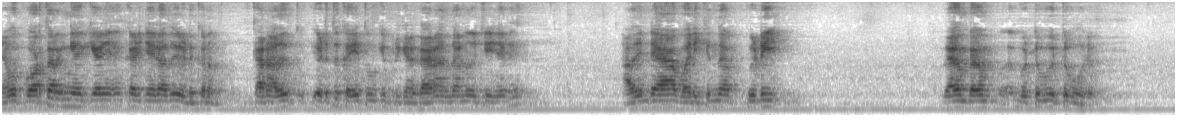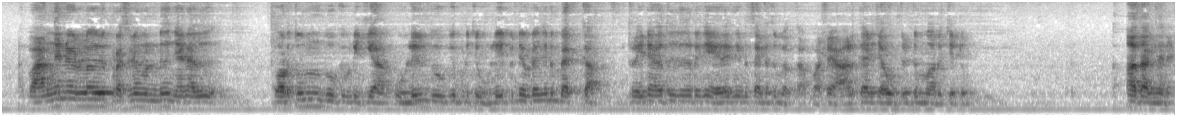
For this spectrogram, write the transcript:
ഞങ്ങൾ പുറത്തിറങ്ങി കഴിഞ്ഞ- കഴിഞ്ഞാൽ അത് എടുക്കണം. കാരണം അത് എടുത്ത് കൈ തൂക്കി പിടിക്കണം. കാരണം എന്താണെന്ന് വെച്ച് കഴിഞ്ഞാൽ അതിന്റെ ആ വലിക്കുന്ന പിടി വേഗം വേഗം വിട്ടു വിട്ടു പോരും. അപ്പോൾ അങ്ങനെയുള്ള ഒരു പ്രശ്നം കൊണ്ട് ഞാനത് പുറത്തുനിന്നും തൂക്കി പിടിക്കുക ഉള്ളിലും തൂക്കി പിടിച്ച് ഉള്ളിൽ പിന്നെ എവിടെയെങ്കിലും വെക്കാം. ട്രെയിനകത്ത് കയറി ഏതെങ്കിലും സ്ഥലത്ത് വെക്കാം. പക്ഷേ ആൾക്കാർ ചവിട്ടിട്ടും മറിച്ചിട്ടും അതങ്ങനെ.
